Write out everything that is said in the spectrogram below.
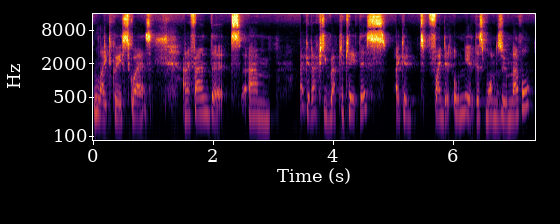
light grey squares, and I found that. Um, I could actually replicate this. I could find it only at this one zoom level.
